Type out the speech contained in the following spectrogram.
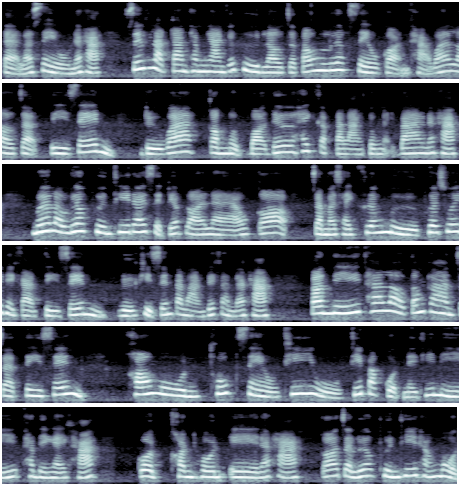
แต่ละเซลล์นะคะ ซึ่งหลักการทำงานก็คือเราจะต้องเลือกเซลล์ก่อนค่ะว่าเราจะตีเส้น หรือว่ากำหนดบอร์เดอร์ให้กับตารางตรงไหนบ้างนะคะ เมื่อเราเลือกพื้นที่ได้เสร็จเรียบร้อยแล้ว ก็จะมาใช้เครื่องมือเพื่อช่วยในการตีเส้น หรือขีดเส้นตารางด้วยกันนะคะ ตอนนี้ถ้าเราต้องการจะตีเส้นข้อมูลทุกเซลล์ที่อยู่ที่ปรากฏในที่นี้ทำยังไงคะ กด Ctrl A นะคะ ก็จะเลือกพื้นที่ทั้งหมด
